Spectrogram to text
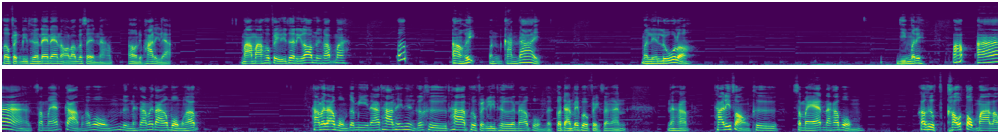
perfect return ได้แน่นอนร้อยเปอร์เซ็นต์นะครับ เอาในพลาดอีกแล้ว มามา perfect return อีกรอบนึงครับ มาปึ๊บ อ้าว เฮ้ย มันกันได้ มันเรียนรู้เหรอ ยิงมาดิ ปั๊บ อ่า สมักลับครับผมหนึ่งในท่าไม่ตายของผมครับ ท่าไม่ตายของผมจะมีนะท่าที่หนึ่งก็คือท่า perfect return นะครับผมแต่ก็ดันไม่ perfect ซะงั้นนะครับท่าที่สองคือ smash นะครับผมก็คือเขาตบมาเรา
